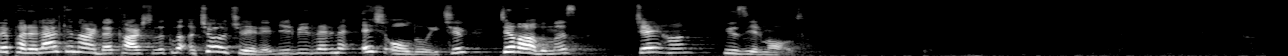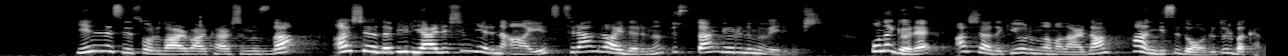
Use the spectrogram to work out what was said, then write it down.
Ve paralel kenarda karşılıklı açı ölçüleri birbirlerine eş olduğu için cevabımız Ceyhan 120 oldu. Yeni nesil sorular var karşımızda. Aşağıda bir yerleşim yerine ait tren raylarının üstten görünümü verilmiş. Buna göre aşağıdaki yorumlamalardan hangisi doğrudur bakalım.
